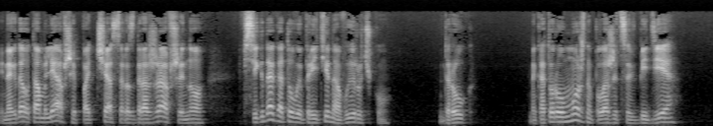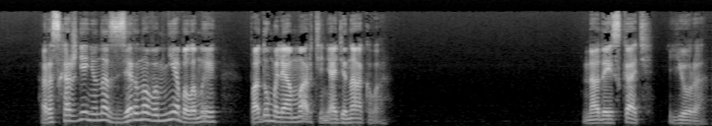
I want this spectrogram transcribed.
иногда утомлявший, подчас раздражавший, но всегда готовый прийти на выручку, друг, на которого можно положиться в беде. Расхождений у нас с Зерновым не было, мы подумали о Мартине одинаково. «Надо искать, Юра»,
